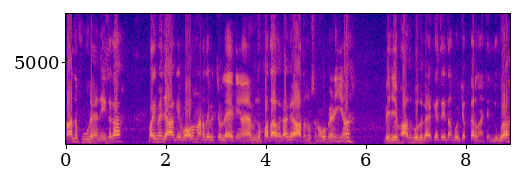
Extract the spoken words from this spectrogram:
ਕੱਲ ਫੂਡ ਹੈ ਨਹੀਂ ਸੀਗਾ। ਬਾਈ ਮੈਂ ਜਾ ਕੇ ਵਾਲਮਾਰਟ ਦੇ ਵਿੱਚੋਂ ਲੈ ਕੇ ਆਇਆ। ਮੈਨੂੰ ਪਤਾ ਸੀਗਾ ਕਿ ਰਾਤ ਨੂੰ ਸਨੋ ਪੈਣੀ ਆ। ਵੀ ਜੇ ਫਸ ਫੁਸ ਗਏ, ਕਿਤੇ ਤਾਂ ਕੋਈ ਚੱਕਰ ਨਾ ਚੱਲੂਗਾ।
